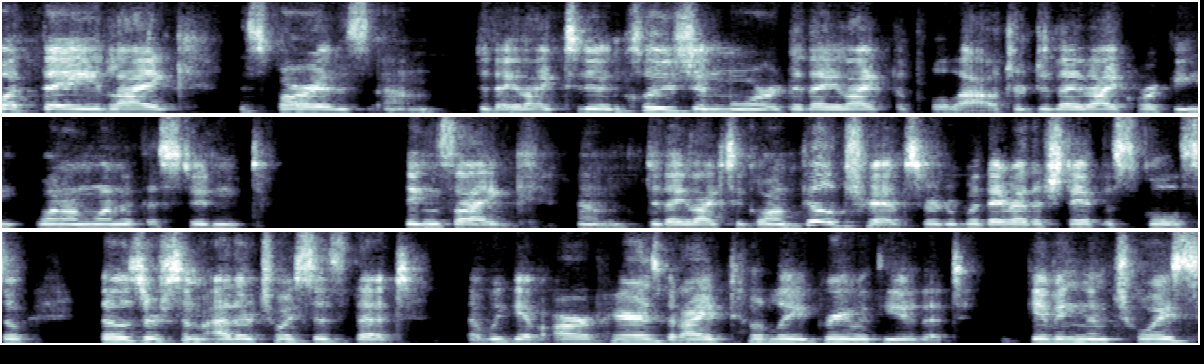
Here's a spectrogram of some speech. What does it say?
what they like as far as um, do they like to do inclusion more? Do they like the pull out or do they like working one-on-one with a student? Things like um, do they like to go on field trips? Or would they rather stay at the school? So those are some other choices that that we give our parents. But i totally agree with you that giving them choice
